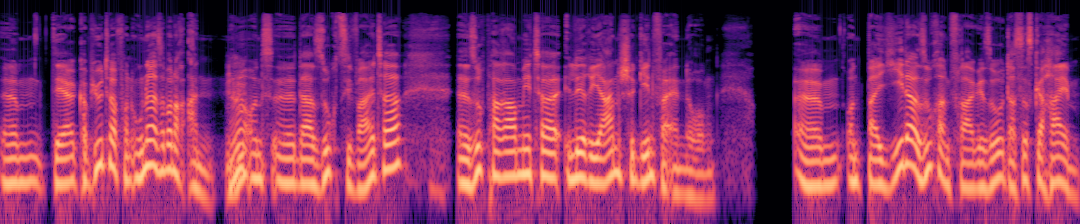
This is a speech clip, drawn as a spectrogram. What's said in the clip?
Ähm, der Computer von Una ist aber noch an. Ne? Mhm. Ne? Und äh, da sucht sie weiter. Äh, Suchparameter illyrianische Genveränderung. Ähm, und bei jeder Suchanfrage so, das ist geheim.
